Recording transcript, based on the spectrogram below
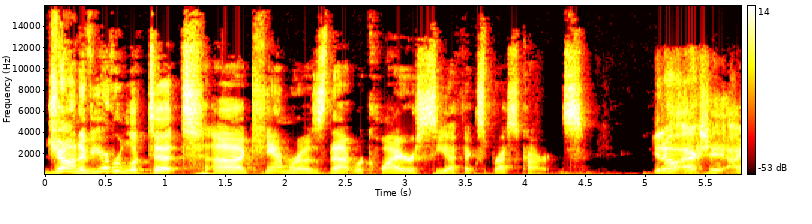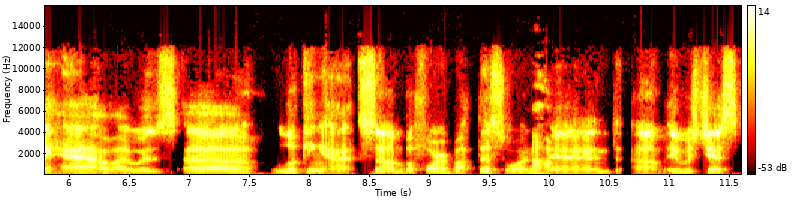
John, have you ever looked at uh, cameras that require CF Express cards? You know, actually, I have. I was uh looking at some before I bought this one, Uh-huh. and um, it was just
